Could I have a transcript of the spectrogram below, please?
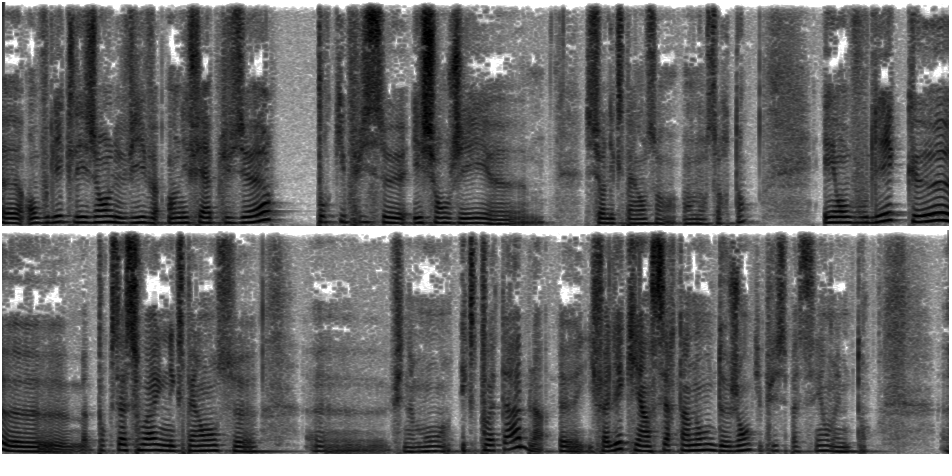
Euh, on voulait que les gens le vivent en effet à plusieurs pour qu'ils puissent euh, échanger sur l'expérience en, en, en sortant. Et on voulait que, pour que ça soit une expérience finalement exploitable, il fallait qu'il y ait un certain nombre de gens qui puissent passer en même temps. Euh,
